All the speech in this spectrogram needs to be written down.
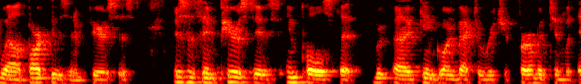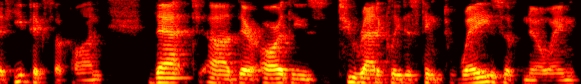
well berkeley was an empiricist there's this empiricist impulse that uh, again going back to richard Fumerton that he picks up on that uh, there are these two radically distinct ways of knowing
